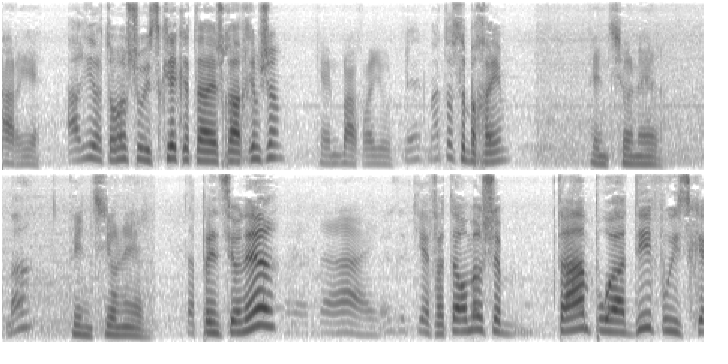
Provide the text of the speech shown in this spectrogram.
אריה. אריה, אתה אומר שהוא יזכה כי יש לך אחים שם? כן, באחריות. מה אתה עושה בחיים? פנסיונר. מה? פנסיונר. אתה פנסיונר? די. איזה כיף. אתה אומר שטראמפ הוא עדיף, הוא יזכה.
